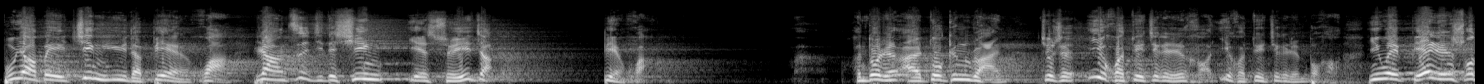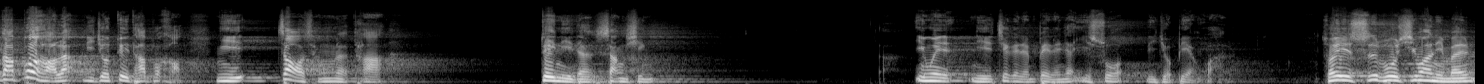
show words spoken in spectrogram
不要被境遇的变化，让自己的心也随着变化。很多人耳朵更软，就是一会儿对这个人好，一会儿对这个人不好。因为别人说他不好了，你就对他不好，你造成了他对你的伤心。因为你这个人被人家一说，你就变化了。所以师父希望你们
